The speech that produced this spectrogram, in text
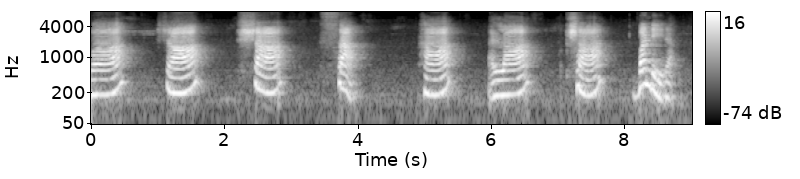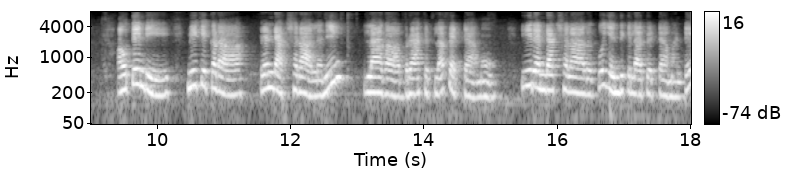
వ ష ష స. హ ల క్ష బండేరా. అవుతండి మీకు ఇక్కడ రెండు అక్షరాలని ఇలాగా బ్రాకెట్లా పెట్టాము. ఈ రెండు అక్షరాలకు ఎందుకు ఇలా పెట్టామంటే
